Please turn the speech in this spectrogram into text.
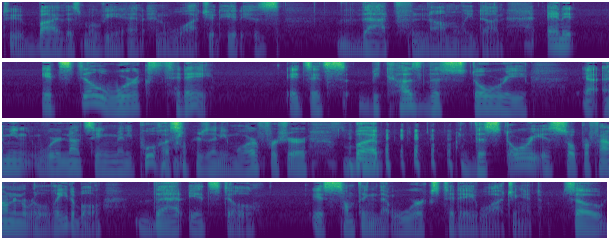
to buy this movie and and watch it. It is that phenomenally done, and it it still works today. It's it's because the story I mean, we're not seeing many pool hustlers anymore for sure, but the story is so profound and relatable that it still is something that works today watching it. So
